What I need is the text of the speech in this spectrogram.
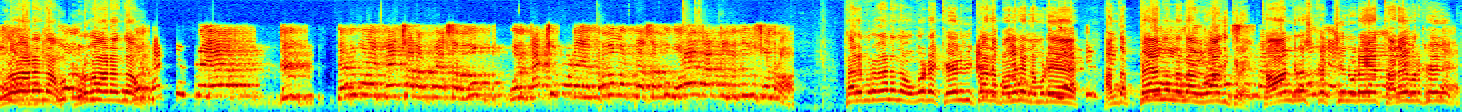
முருகானந்தம், முருகானந்தம். ஒரு கட்சியினுடைய தெரு- தெருமுனை பேச்சாளர் பேசுறதும் ஒரு கட்சியினுடைய பிரதமர் பேசுறதும் ஒரே தரத்தில் இருக்குன்னு சொல்றோம். சரி முருகானந்தம் உங்களுடைய கேள்விக்கான பதிலை நம்முடைய அந்த பேனல்ல நான் விவாதிக்கிறேன். காங்கிரஸ் கட்சியினுடைய தலைவர்கள்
